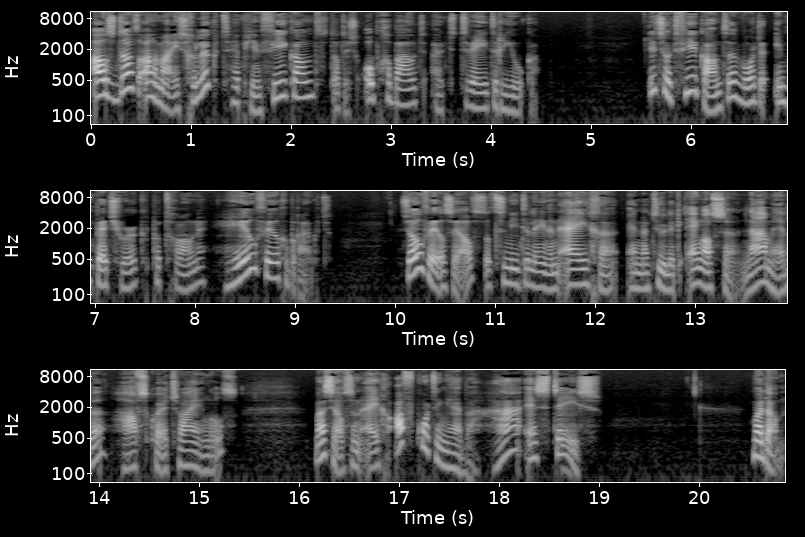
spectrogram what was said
Als dat allemaal is gelukt, heb je een vierkant dat is opgebouwd uit twee driehoeken. Dit soort vierkanten worden in patchwork patronen heel veel gebruikt. Zoveel zelfs dat ze niet alleen een eigen en natuurlijk Engelse naam hebben, half square triangles, maar zelfs een eigen afkorting hebben, HST's. Maar dan,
